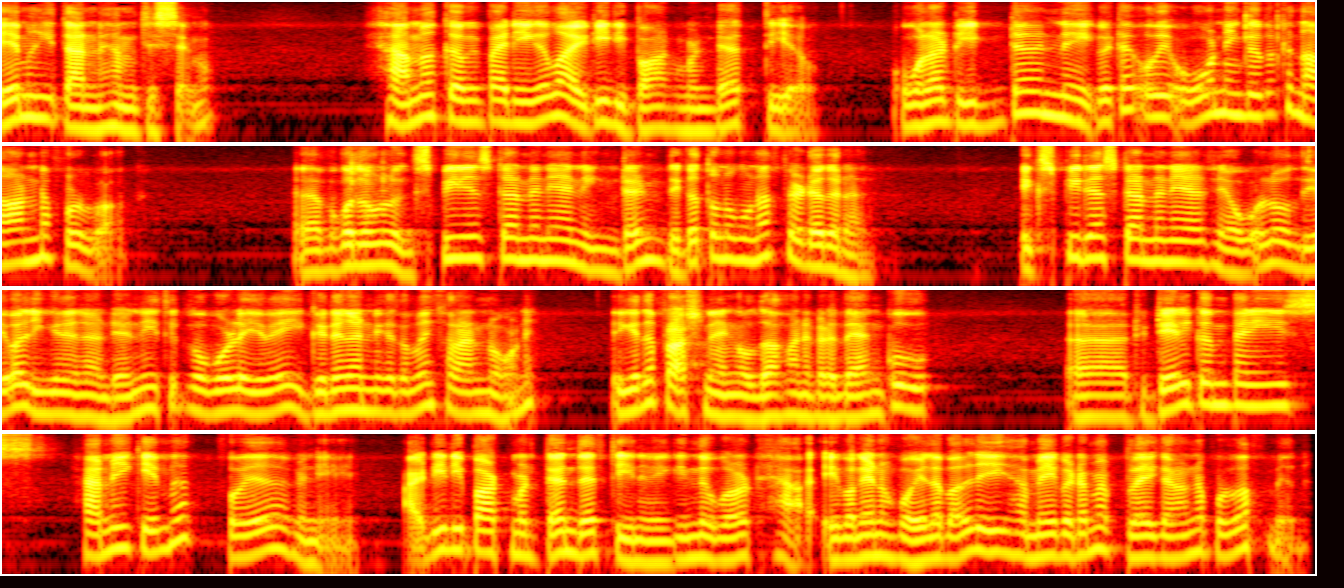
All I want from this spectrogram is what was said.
එම හිතන්න හැමතිස්සෙම හැම කම්පැනිකම අයිට ඩිපාර්ට්මට ඇත්තියෝ ඔලට ඉන්ටර්න එකට ඔය ඕන එකකට දාන්න පුළුවන්. මොකද ඔලු එක්ස්පිරියස් ගන්නනය ඉන්ටර්න් දෙක තුන ගුණත් වැඩ කරන්න. එක්ස්පිරියස් ගන්නනය ඔල දෙවල් ඉගෙන ඩැන ති ගොල ඒ ඉගෙනගන්න එක තමයි කරන්න ඕන. ඒකද ප්‍රශ්නය උදාහන කර දැන්කු. ටිටේල් කම්පැනිස් හැමිකෙම ඔය වනේ අඩි ඩිපර්ටමට ද තින ඉන්න වට ඒවගෙන හොල බල හමකටම ප්ලේ කරන්න පුළුවන්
